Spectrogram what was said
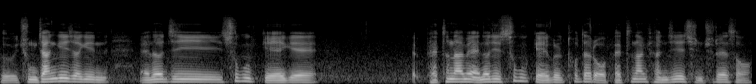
그 중장기적인 에너지 수급 계획에 베트남의 에너지 수급 계획을 토대로 베트남 현지에 진출해서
